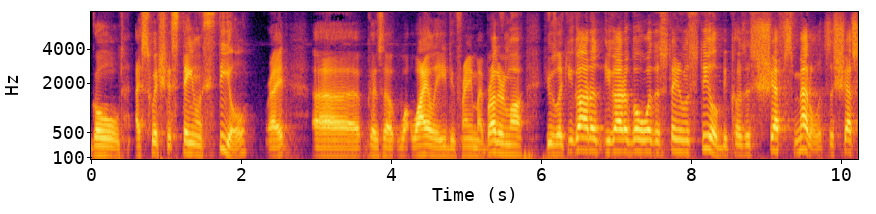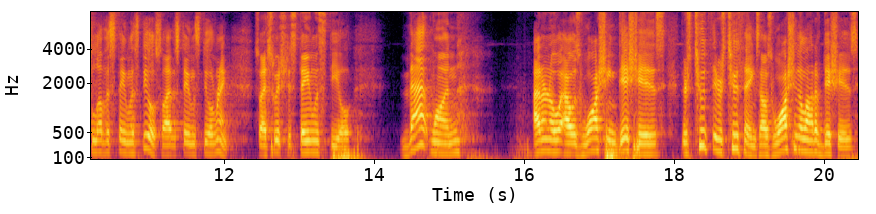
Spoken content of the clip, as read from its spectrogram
gold. I switched to stainless steel, right? Because uh, Wylie Dufresne, my brother-in-law, he was like, "You gotta, you gotta go with the stainless steel because it's chef's metal. It's the chef's love of stainless steel." So I have a stainless steel ring. So I switched to stainless steel. That one, I don't know. I was washing dishes. There's two. There's two things. I was washing a lot of dishes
